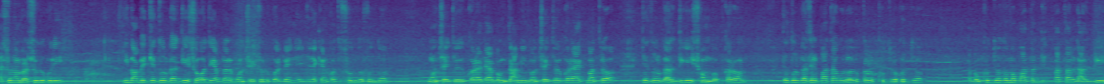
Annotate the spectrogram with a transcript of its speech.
আসুন আমরা শুরু করি। কীভাবে তেঁতুল গাছ দিয়ে সহজে আপনারা বনসাই শুরু করবেন? এই যে দেখেন কত সুন্দর সুন্দর বনসাই তৈরি করা যায় এবং দামি বনসাই তৈরি করা একমাত্র তেঁতুল গাছ দিয়েই সম্ভব। কারণ তেঁতুল গাছের পাতাগুলো হলো ক্ষুদ্র ক্ষুদ্র এবং ক্ষুদ্রতম পাতা পাতার গাছ দিয়ে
